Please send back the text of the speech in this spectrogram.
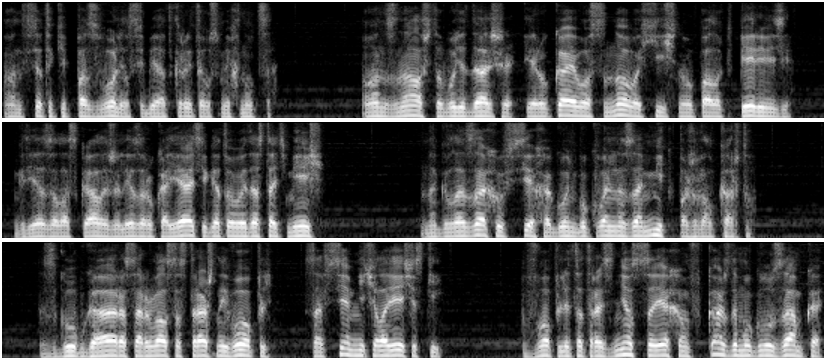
он все-таки позволил себе открыто усмехнуться. Он знал, что будет дальше, и рука его снова хищно упала к перевязи, где заласкало железо рукояти, готовое достать меч. На глазах у всех огонь буквально за миг пожрал карту. С губ Гаара сорвался страшный вопль, совсем нечеловеческий. Вопль этот разнесся эхом в каждом углу замка,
